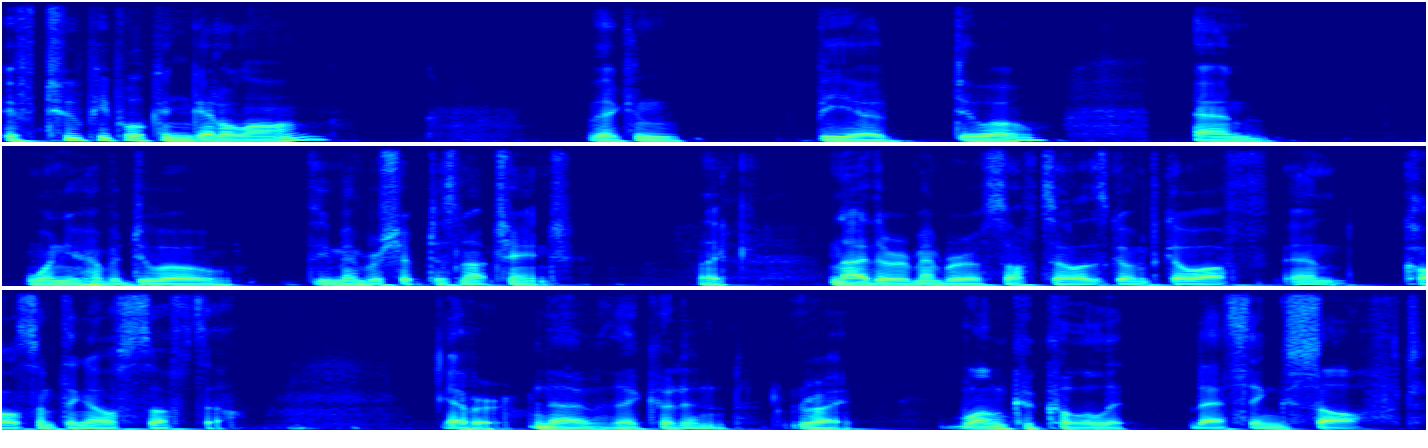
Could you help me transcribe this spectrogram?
If two people can get along, they can be a duo, and when you have a duo, the membership does not change. Like neither member of Soft Cell is going to go off and call something else Soft Cell. Ever. No, they couldn't. Right. One could call it their thing soft,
